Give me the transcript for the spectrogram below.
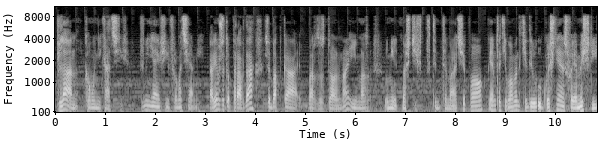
plan komunikacji. Wymieniają się informacjami. A wiem, że to prawda, że babka bardzo zdolna i ma umiejętności w, w tym temacie, bo miałem taki moment, kiedy ugłaśniałem swoje myśli,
